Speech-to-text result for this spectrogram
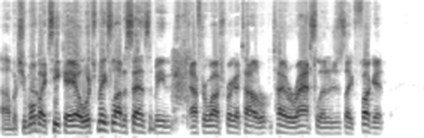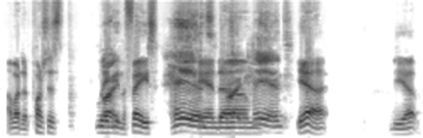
uh, but she won by TKO, which makes a lot of sense. I mean, after a while, she got tired, tired of wrestling and just like fuck it, I'm about to punch this lady right. in the face. Hands and um, right. hands. Yeah, yep.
